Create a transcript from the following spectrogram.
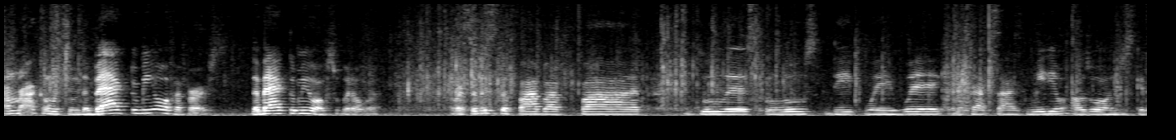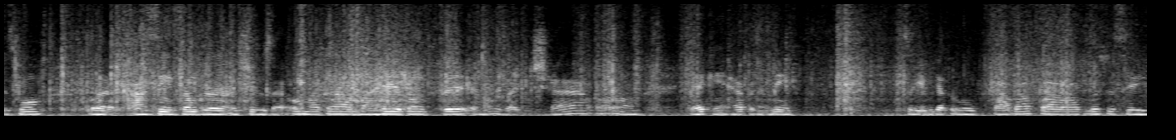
I'm rocking with you. The bag threw me off at first. The bag threw me off, Supernova. Alright, so this is the 5x5 glueless loose deep wave wig in a cap size medium. I was going to just get a small but I seen some girl and she was like, oh my God, my head don't fit. And I was like, child, uh that can't happen to me. So yeah, we got the little five by five. Let's just see.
